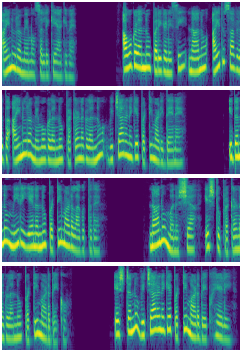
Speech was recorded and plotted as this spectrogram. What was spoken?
ಐನೂರ ಮೆಮೊ ಸಲ್ಲಿಕೆಯಾಗಿವೆ. ಅವುಗಳನ್ನು ಪರಿಗಣಿಸಿ ನಾನು ಐದು ಸಾವಿರದ ಐನೂರ ಮೆಮೊಗಳನ್ನು ಪ್ರಕರಣಗಳನ್ನು ವಿಚಾರಣೆಗೆ ಪಟ್ಟಿ ಮಾಡಿದ್ದೇನೆ. ಇದನ್ನು ಮೀರಿ ಏನನ್ನು ಪಟ್ಟಿ ಮಾಡಲಾಗುತ್ತದೆ? ನಾನು ಮನುಷ್ಯ, ಎಷ್ಟು ಪ್ರಕರಣಗಳನ್ನು ಪಟ್ಟಿ ಮಾಡಬೇಕು? ಎಷ್ಟನ್ನು ವಿಚಾರಣೆಗೆ ಪಟ್ಟಿ ಮಾಡಬೇಕು ಹೇಳಿ.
